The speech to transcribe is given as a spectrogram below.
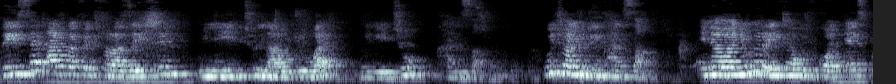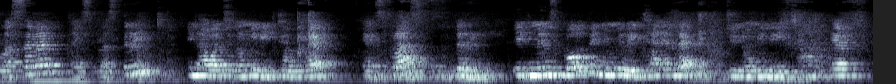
They said after factorization, we need to now do what? We need to cancel. Which one do we cancel? In our numerator, we've got x plus 7, x plus 3. In our denominator, we have x plus 3. It means both the numerator and the denominator have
